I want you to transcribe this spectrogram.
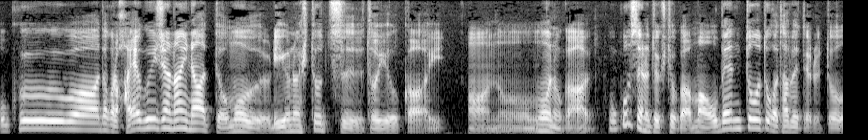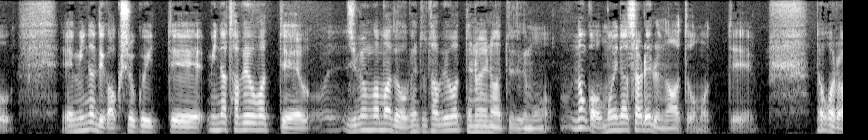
僕は、だから早食いじゃないなって思う理由の一つというか、あの、思うのが、高校生の時とか、まあお弁当とか食べてると、えー、みんなで学食行って、みんな食べ終わって、自分がまだお弁当食べ終わってないなっていう時も、なんか思い出されるなと思って、だから、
